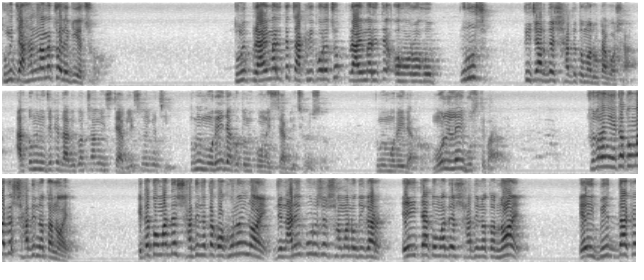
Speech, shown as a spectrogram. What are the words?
তুমি জাহান নামে চলে গিয়েছো। তুমি প্রাইমারিতে চাকরি করেছ, প্রাইমারিতে অহরহ পুরুষ টিচারদের সাথে তোমার উঠা বসা। আর তুমি নিজেকে দাবি করছ, আমি স্ট্যাবলিশ হয়ে গেছি। তুমি মরেই দেখো তুমি কোন স্ট্যাবলিশ হয়েছো। তুমি মরেই দেখো। মরলেই বুঝতে পারবে। সুতরাং এটা তোমাদের স্বাধীনতা নয়। এটা তোমাদের স্বাধীনতা কখনোই নয় যে নারী পুরুষের সমান অধিকার, এইটা তোমাদের স্বাধীনতা নয়। এই বিদ্যাকে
